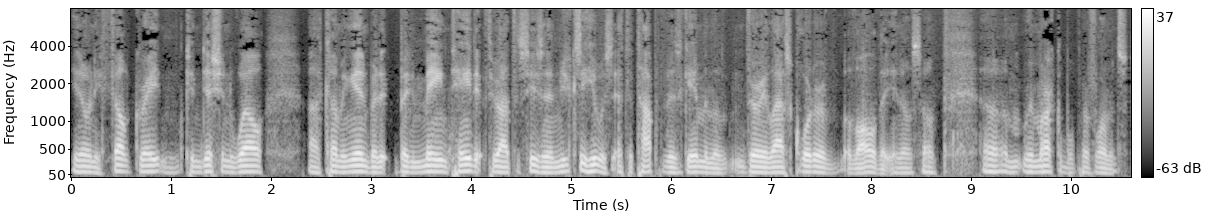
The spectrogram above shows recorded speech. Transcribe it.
you know, and he felt great and conditioned well uh, coming in, but it, but he maintained it throughout the season. And you can see he was at the top of his game in the very last quarter of, of all of it. You know, so um, remarkable performance.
